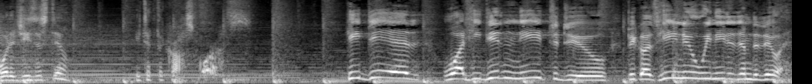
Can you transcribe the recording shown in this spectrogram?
what did Jesus do? He took the cross for us. He did what he didn't need to do because he knew we needed him to do it.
